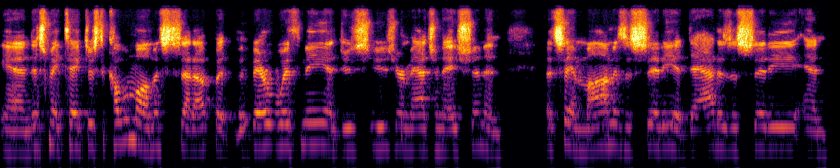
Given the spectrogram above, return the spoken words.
And this may take just a couple moments to set up, but, but bear with me and just use your imagination. And let's say a mom is a city, a dad is a city, and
